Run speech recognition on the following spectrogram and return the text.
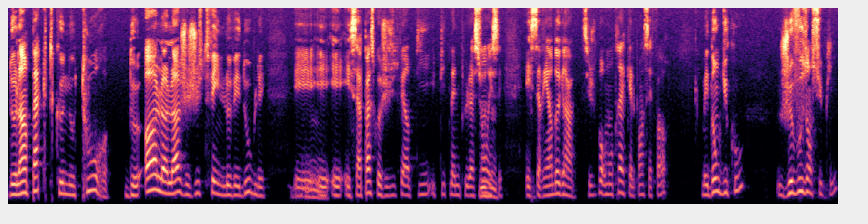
de l'impact que nos tours de oh là là, j'ai juste fait une levée double et, et, et- et- et ça passe, quoi. J'ai juste fait un petit, une petite manipulation c'est- et c'est rien de grave. C'est juste pour montrer à quel point c'est fort. Mais donc, du coup, je vous en supplie,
